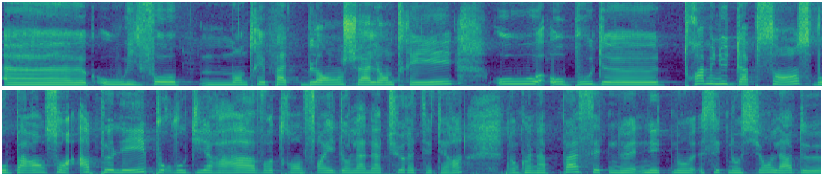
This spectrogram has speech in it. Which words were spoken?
euh, où il faut montrer patte blanche à l'entrée, ou au bout de trois minutes d'absence, vos parents sont appelés pour vous dire ah votre enfant est dans la nature, etc. Donc on n'a pas cette, cette notion-là de,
